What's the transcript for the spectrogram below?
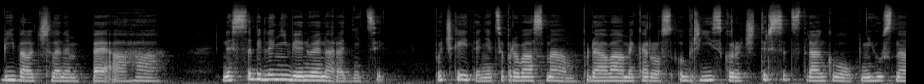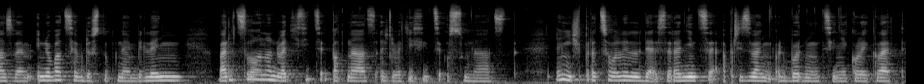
býval členem PAH. Dnes se bydlení věnuje na radnici. Počkejte, něco pro vás mám. Podáváme Carlos Obří skoro 400 stránkovou knihu s názvem Inovace v dostupném bydlení Barcelona 2015 až 2018. Na níž pracovali lidé z radnice a přizvaní odborníci několik let.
